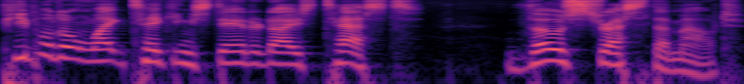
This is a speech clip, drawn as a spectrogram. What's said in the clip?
People don't like taking standardized tests. Those stress them out.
